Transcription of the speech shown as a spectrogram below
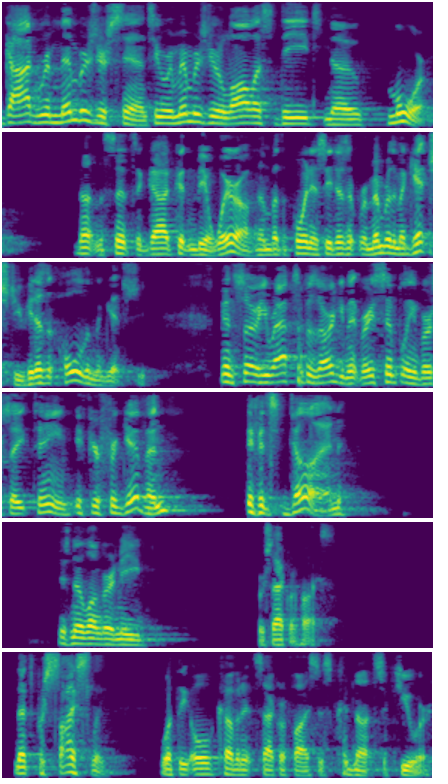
God remembers your sins. He remembers your lawless deeds no more. Not in the sense that God couldn't be aware of them, but the point is He doesn't remember them against you. He doesn't hold them against you. And so he wraps up his argument very simply in verse 18. If you're forgiven, if it's done, there's no longer a need for sacrifice. That's precisely what the old covenant sacrifices could not secure,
